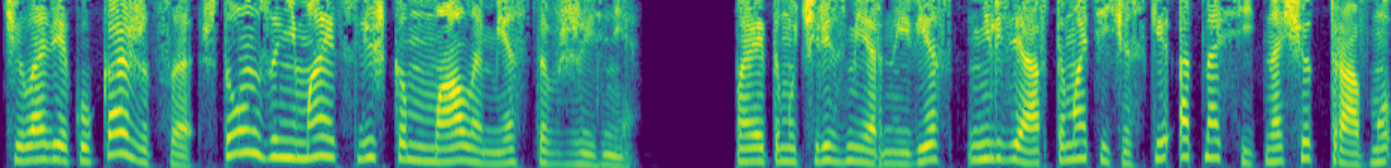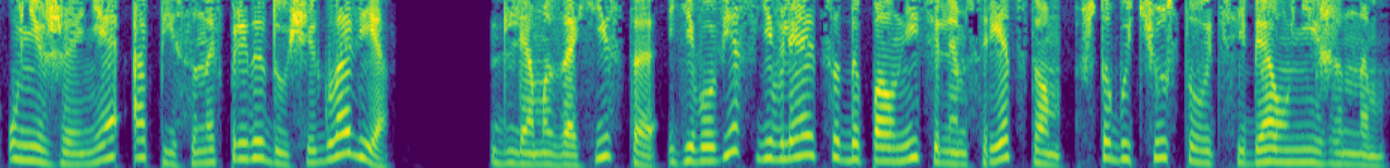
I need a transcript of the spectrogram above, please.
Человеку кажется, что он занимает слишком мало места в жизни. Поэтому чрезмерный вес нельзя автоматически относить насчет травмы унижения, описанной в предыдущей главе. Для мазохиста его вес является дополнительным средством, чтобы чувствовать себя униженным.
